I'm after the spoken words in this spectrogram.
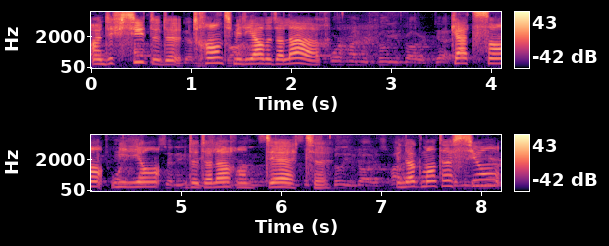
un déficit de 30 milliards de dollars, 400 millions de dollars en dette, une augmentation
